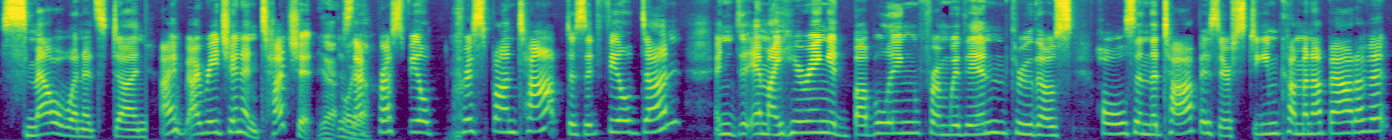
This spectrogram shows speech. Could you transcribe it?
smell when it's done. I, I reach in and touch it. Yeah. does oh, that yeah. crust feel crisp on top? Does it feel done? And am i hearing it bubbling from within through those holes in the top? Is there steam coming up out of it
